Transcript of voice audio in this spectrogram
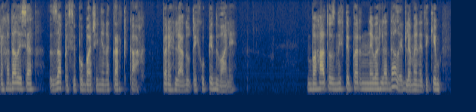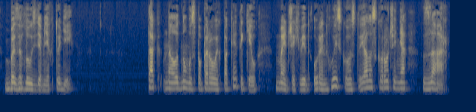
Пригадалися записи, побачені на картках, переглянутих у підвалі. Багато з них тепер не виглядали для мене таким безглуздям, як тоді. Так, на одному з паперових пакетиків, менших від Уренгуйського, стояло скорочення ЗАР.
